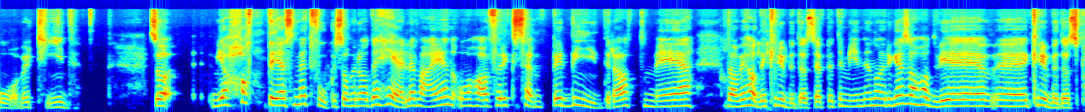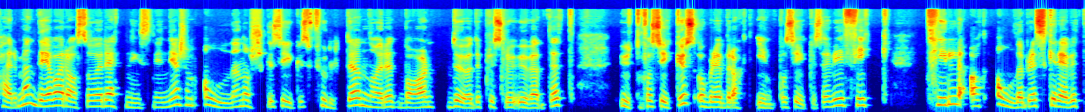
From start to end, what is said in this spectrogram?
over tid. Så vi har hatt det som et fokusområde hele veien, og har f.eks. bidratt med Da vi hadde krybbedødsepidemien i Norge, så hadde vi eh, krybbedødspermen. Det var altså retningslinjer som alle norske sykehus fulgte når et barn døde plutselig uventet utenfor sykehus og ble brakt inn på sykehuset. Vi fikk til at alle ble skrevet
